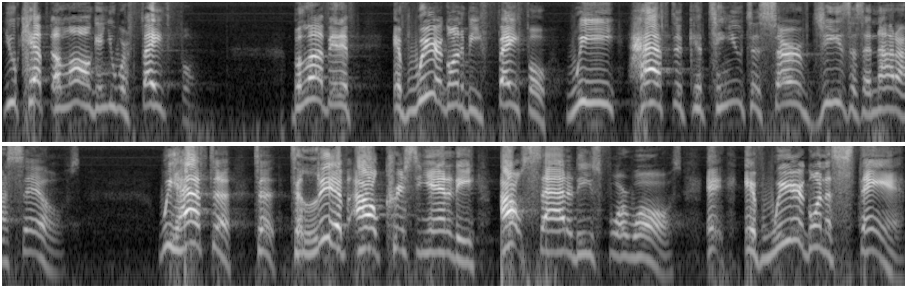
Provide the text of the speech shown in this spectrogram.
you kept along and you were faithful. Beloved, if, if we're going to be faithful, we have to continue to serve Jesus and not ourselves. We have to, to, to live out Christianity outside of these four walls. If we're going to stand,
